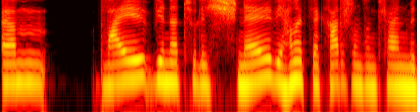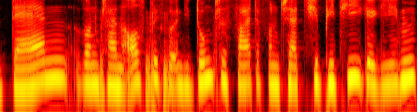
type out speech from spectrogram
Ähm, weil wir natürlich schnell, wir haben jetzt ja gerade schon so einen kleinen mit Dan, so einen kleinen Ausblick so in die dunkle Seite von ChatGPT gegeben.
